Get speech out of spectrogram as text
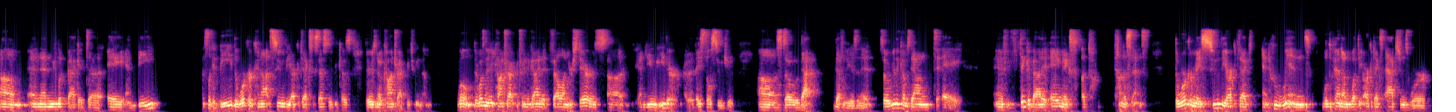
Um, and then we look back at uh, A and B. Let's look at B. The worker cannot sue the architect successfully because there is no contract between them. Well, there wasn't any contract between the guy that fell on your stairs uh, and you either. They still sued you. Uh, so that definitely isn't it. So it really comes down to A. And if you think about it, A makes a ton of sense. The worker may sue the architect, and who wins will depend on what the architect's actions were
